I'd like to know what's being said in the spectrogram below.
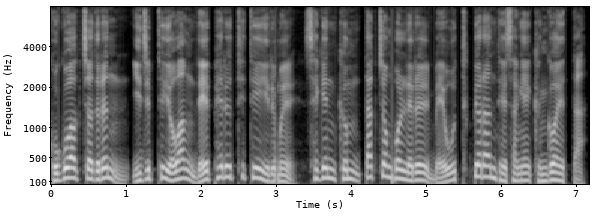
고고학자들은 이집트 여왕 네페르티트의 이름을 새긴 금 딱정벌레를 매우 특별한 대상에 근거했다.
